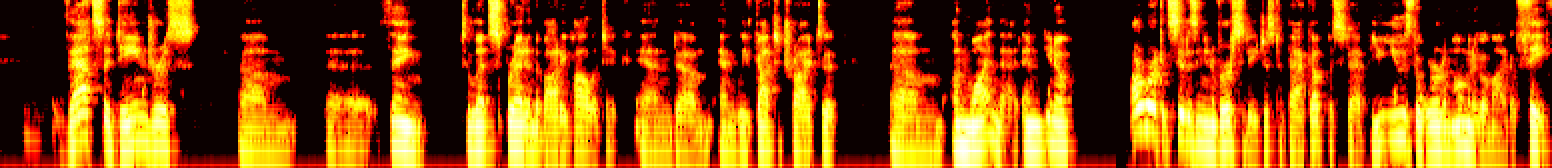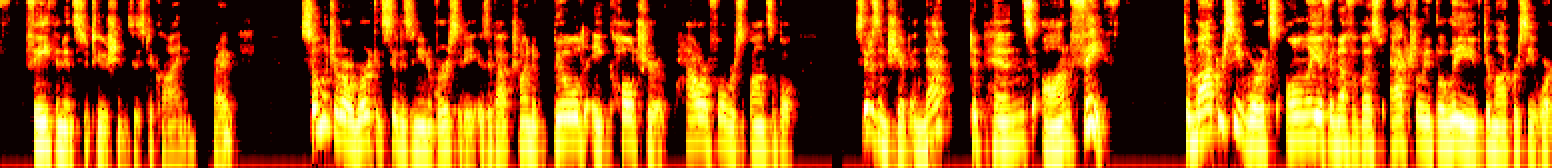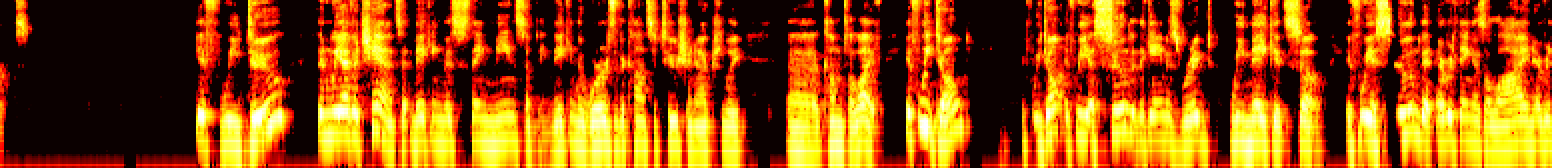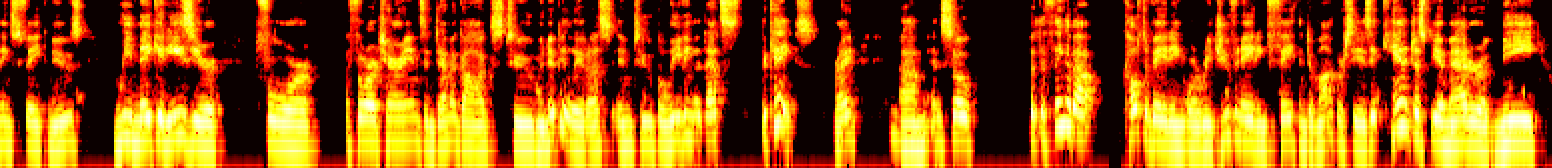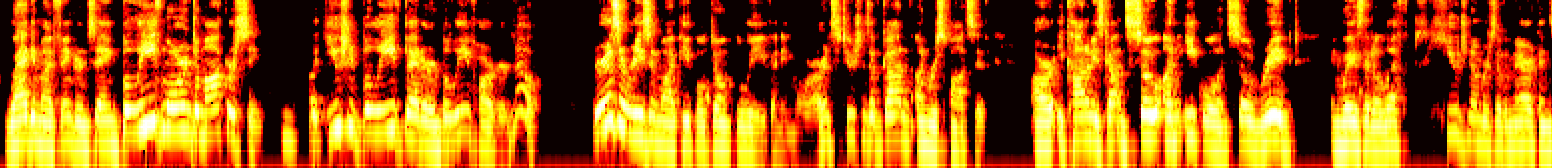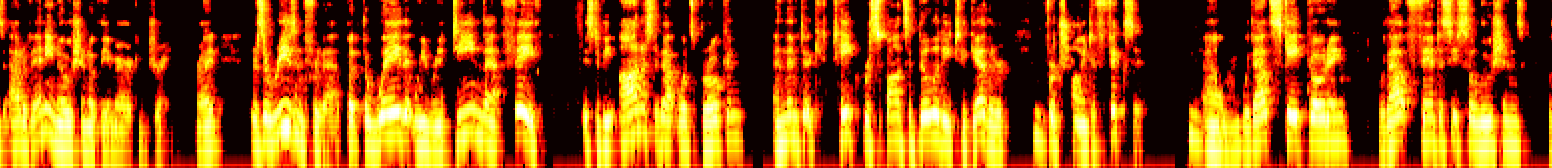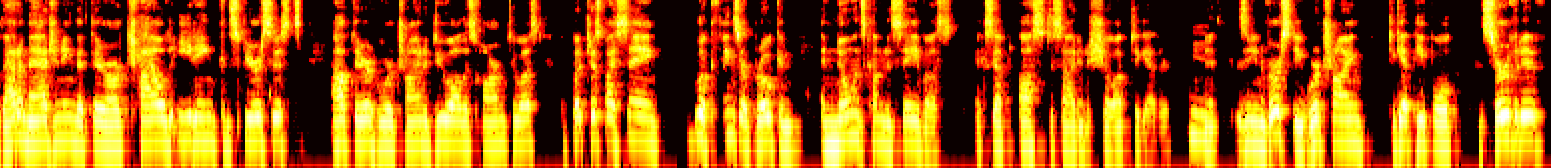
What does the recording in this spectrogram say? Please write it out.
That's a dangerous um, uh, thing to let spread in the body politic, and um, and we've got to try to um, unwind that. And you know, our work at Citizen University, just to back up a step, you used the word a moment ago, Monica. Faith, faith in institutions is declining, right? So much of our work at Citizen University is about trying to build a culture of powerful, responsible citizenship, and that depends on faith. Democracy works only if enough of us actually believe democracy works. If we do, then we have a chance at making this thing mean something, making the words of the Constitution actually uh, come to life. If we don't, if we don't, if we assume that the game is rigged, we make it so. If we assume that everything is a lie and everything's fake news, we make it easier for authoritarians and demagogues to manipulate us into believing that that's the case, right? Mm-hmm. Um, and so, but the thing about cultivating or rejuvenating faith in democracy is it can't just be a matter of me wagging my finger and saying believe more in democracy mm. like you should believe better and believe harder no there is a reason why people don't believe anymore our institutions have gotten unresponsive our economy has gotten so unequal and so rigged in ways that have left huge numbers of americans out of any notion of the american dream right there's a reason for that but the way that we redeem that faith is to be honest about what's broken and then to take responsibility together hmm. for trying to fix it hmm. um, without scapegoating, without fantasy solutions, without imagining that there are child eating conspiracists out there who are trying to do all this harm to us, but just by saying, look, things are broken and no one's coming to save us except us deciding to show up together. Mm. And as a university, we're trying to get people conservative,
